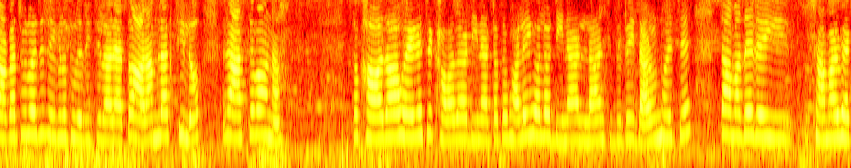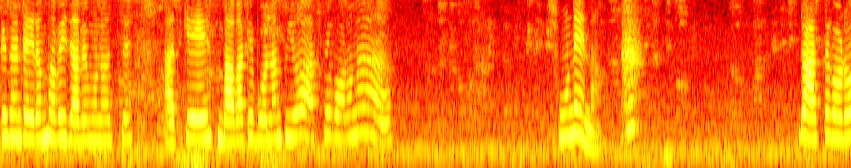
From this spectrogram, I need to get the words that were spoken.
পাকা চুল হয়েছে সেগুলো তুলে দিচ্ছিল। আর এত আরাম লাগছিল এটা আসতে করো না। তো খাওয়া দাওয়া হয়ে গেছে খাওয়া দাওয়া ডিনারটা তো ভালোই হলো। ডিনার লাঞ্চ দুটোই দারুণ হয়েছে। তা আমাদের এই সামার ভ্যাকেশনটা এরমভাবেই যাবে মনে হচ্ছে। আজকে বাবাকে বললাম, প্রিয়, আসতে করো না। শোনে না। একটু আস্তে করো।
